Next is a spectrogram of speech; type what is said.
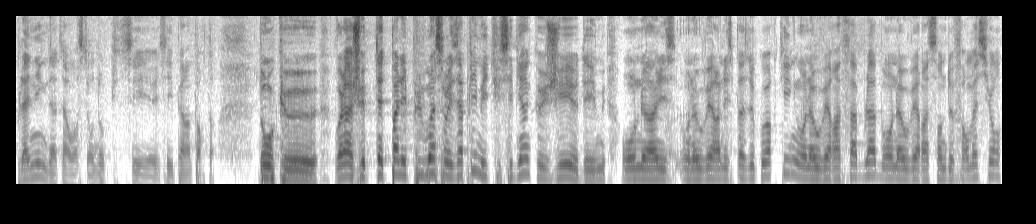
planning d'intervention. Donc c'est hyper important. Donc euh, voilà, je vais peut-être pas aller plus loin sur les applis, mais tu sais bien que j'ai des. On a, ouvert un espace de coworking, on a ouvert un Fab Lab, on a ouvert un centre de formation.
